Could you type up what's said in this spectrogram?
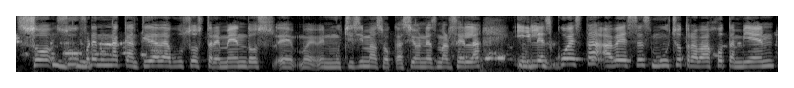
sufren una cantidad de abusos tremendos en muchísimas ocasiones, Marcela, y les cuesta a veces mucho trabajo también,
